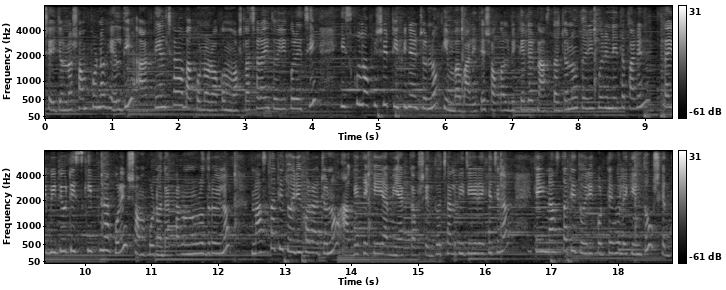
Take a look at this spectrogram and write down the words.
সেই জন্য সম্পূর্ণ হেলদি আর তেল ছাড়া বা কোনো রকম মশলা ছাড়াই তৈরি করেছি। স্কুল অফিসের টিফিনের জন্য কিংবা বাড়িতে সকাল বিকেলের নাস্তার জন্যও তৈরি করে নিতে পারেন। তাই ভিডিওটি স্কিপ না করে সম্পূর্ণ দেখার অনুরোধ রইল। নাস্তাটি তৈরি করার জন্য আগে থেকেই আমি এক কাপ সেদ্ধ চাল ভিজিয়ে রেখেছিলাম। এই নাস্তাটি তৈরি করতে হলে কিন্তু সেদ্ধ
